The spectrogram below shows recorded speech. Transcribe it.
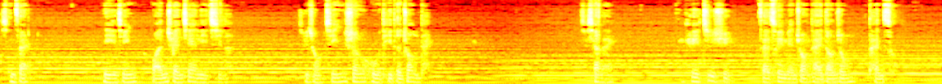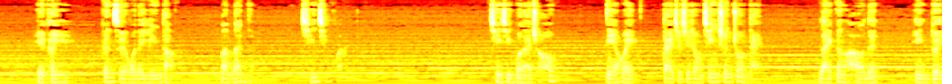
现在，你已经完全建立起来。这种精神护体的状态。接下来，你可以继续在催眠状态当中探索，也可以跟随我的引导，慢慢的清醒过来。清醒过来之后，你也会带着这种精神状态，来更好的应对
